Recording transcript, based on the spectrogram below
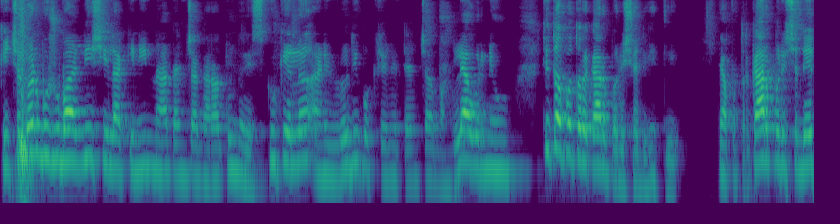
की छगन भुजबळांनी शिला किनींना त्यांच्या घरातून रेस्क्यू केलं आणि विरोधी पक्षनेत्यांच्या बंगल्यावर नेऊन तिथं पत्रकार परिषद घेतली. या पत्रकार परिषदेत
